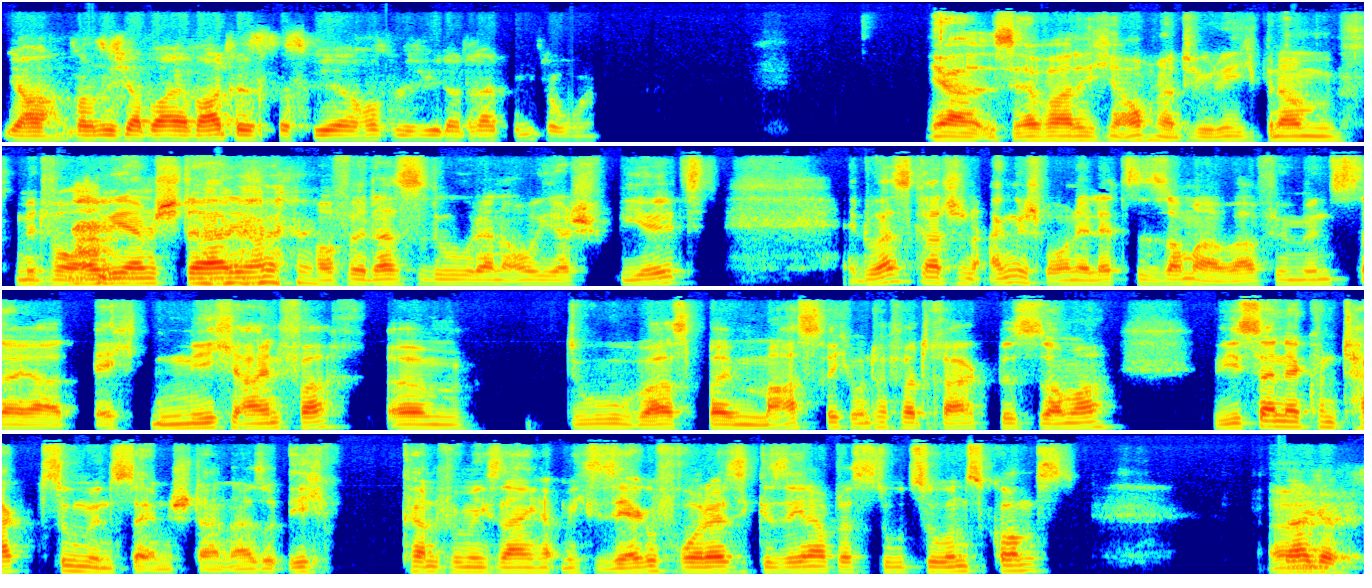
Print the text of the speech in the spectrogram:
ja, was ich aber erwarte, ist, dass wir hoffentlich wieder drei Punkte holen. Ja, das erwarte ich auch natürlich. Ich bin am Mittwoch auch wieder im Stadion. Hoffe, dass du dann auch wieder spielst. Du hast es gerade schon angesprochen, der letzte Sommer war für Münster ja echt nicht einfach. Ähm, du warst beim Maastricht unter Vertrag bis Sommer. Wie ist dann der Kontakt zu Münster entstanden? Also ich kann für mich sagen, ich habe mich sehr gefreut, als ich gesehen habe, dass du zu uns kommst. Danke.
